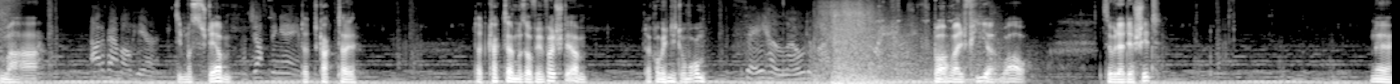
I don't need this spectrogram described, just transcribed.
Ma. Die muss sterben. Das Kackteil. Das Kackteil muss auf jeden Fall sterben. Da komme ich nicht drum rum. Boah, weil 4. Wow. Ist ja wieder der Shit. Nee.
